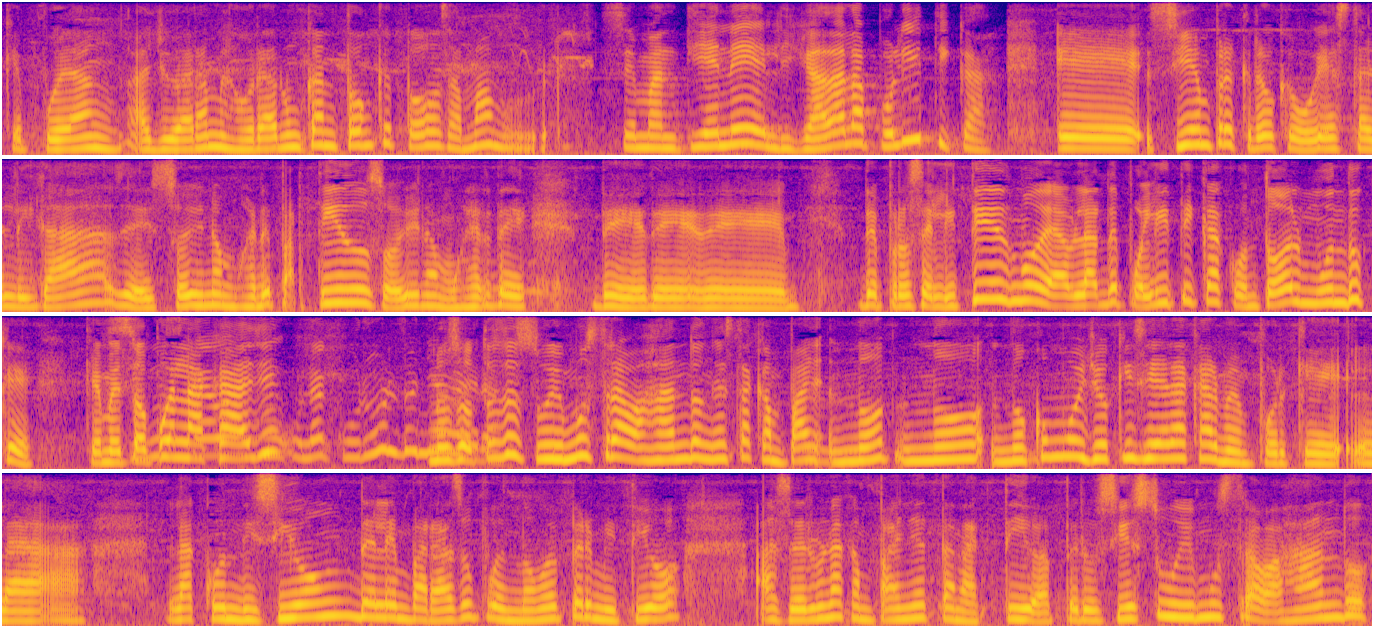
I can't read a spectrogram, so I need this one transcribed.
que puedan ayudar a mejorar un cantón que todos amamos. ¿Se mantiene ligada a la política? Eh, siempre creo que voy a estar ligada, soy una mujer de partido, soy una mujer de, de, proselitismo, de hablar de política con todo el mundo que, que me topo en la calle. Nosotros estuvimos trabajando en esta campaña, no, no, no como yo quisiera, Carmen, porque la la condición del embarazo pues no me permitió hacer una campaña tan activa, pero sí estuvimos trabajando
